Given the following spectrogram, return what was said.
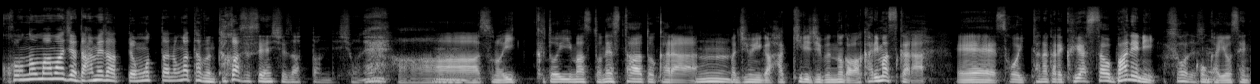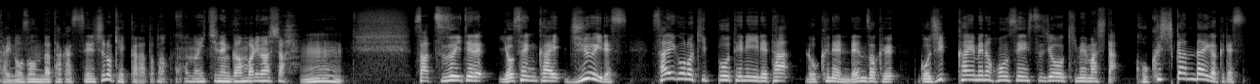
このままじゃダメだって思ったのが多分高瀬選手だったんでしょうね。あうん、その1区と言いますとねスタートから、うん、まあ、順位がはっきり自分のが分かりますから。えー、そういった中で悔しさをバネに、ね、今回予選会臨んだ高瀬選手の結果だったと。まあ、この1年頑張りました。うん。さあ、続いて予選会10位です。最後の切符を手に入れた6年連続50回目の本戦出場を決めました国士舘大学です。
